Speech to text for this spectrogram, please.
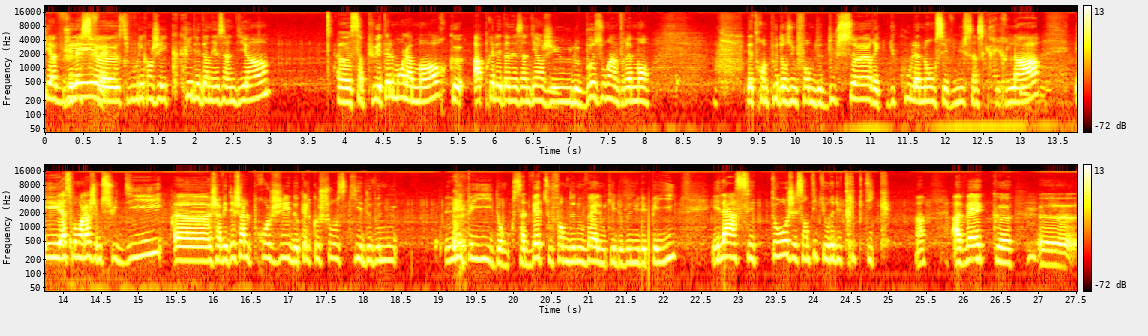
Y avait, euh, si vous voulez, quand j'ai écrit Les Derniers Indiens, euh, ça puait tellement la mort que après Les Derniers Indiens, j'ai eu le besoin vraiment d'être un peu dans une forme de douceur, et du coup, l'annonce est venue s'inscrire là. Et à ce moment-là, je me suis dit, euh, j'avais déjà le projet de quelque chose qui est devenu les pays, donc ça devait être sous forme de nouvelles, mais qui est devenu les pays. Et là, assez tôt, j'ai senti qu'il y aurait du triptyque, hein, avec, euh, euh,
